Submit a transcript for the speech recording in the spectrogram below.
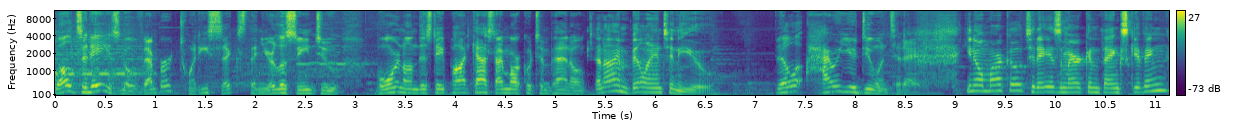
Well, today is November 26th, and you're listening to Born on This Day podcast. I'm Marco Timpano. And I'm Bill Antoniou. Bill, how are you doing today? You know, Marco, today is American Thanksgiving,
